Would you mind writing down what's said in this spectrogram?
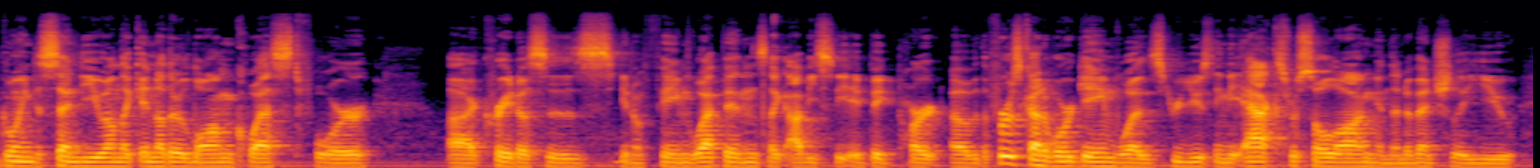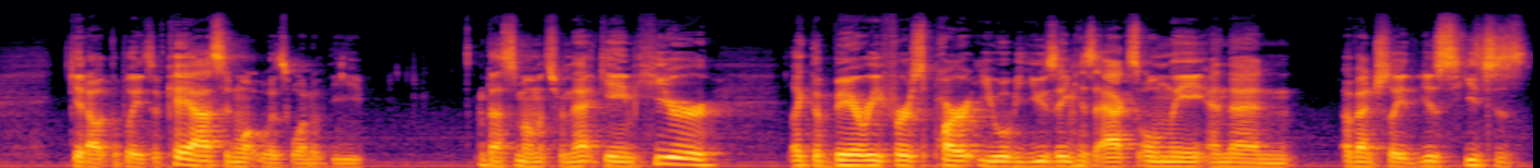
going to send you on like another long quest for uh, Kratos's you know famed weapons. Like obviously a big part of the first God of War game was you're using the axe for so long, and then eventually you get out the Blades of Chaos, and what was one of the best moments from that game. Here, like the very first part, you will be using his axe only, and then eventually just he's just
